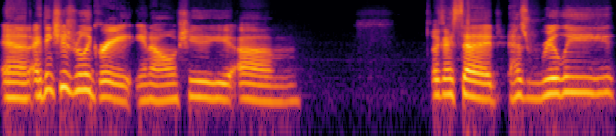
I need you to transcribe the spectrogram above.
And I think she's really great. You know, she, um, like I said, has really,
